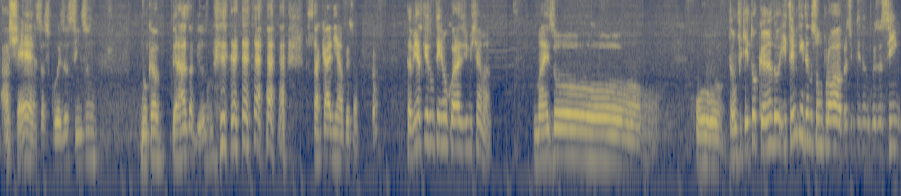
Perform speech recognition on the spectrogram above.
axé, essas coisas assim, isso nunca, graças a Deus, sacanear o pessoal. Também acho que eles não teriam coragem de me chamar. Mas o. o então fiquei tocando e sempre tentando som próprio, sempre tentando coisas assim.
